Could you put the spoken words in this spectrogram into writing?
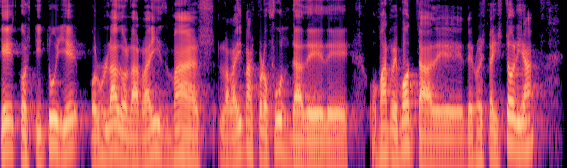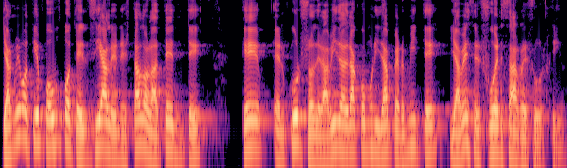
que constituye, por un lado, la raíz más, la raíz más profunda de, o más remota de, de nuestra historia, y al mismo tiempo un potencial en estado latente que el curso de la vida de la comunidad permite y a veces fuerza a resurgir.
